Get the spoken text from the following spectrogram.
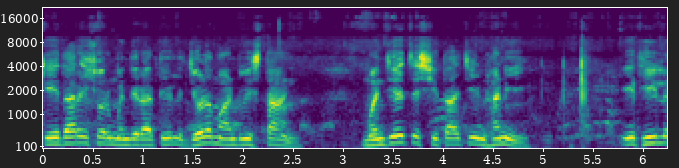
केदारेश्वर मंदिरातील जळमांडवी स्थान म्हणजेच शीताची न्हाणी येथील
